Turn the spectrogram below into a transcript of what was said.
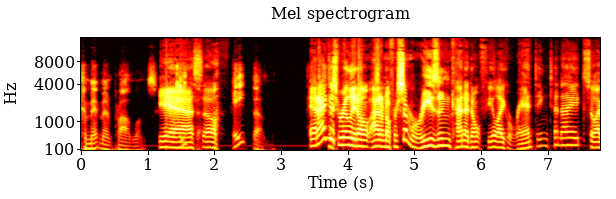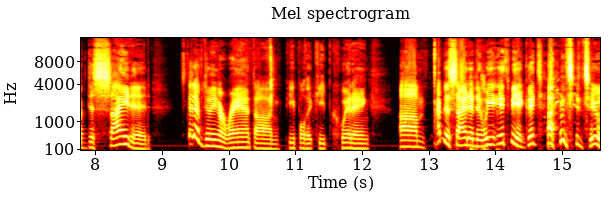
commitment problems. yeah. Hate. So, Hate them. and I just really don't. I don't know for some reason, kind of don't feel like ranting tonight. So I've decided instead of doing a rant on people that keep quitting, um, I've decided that we it'd be a good time to do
